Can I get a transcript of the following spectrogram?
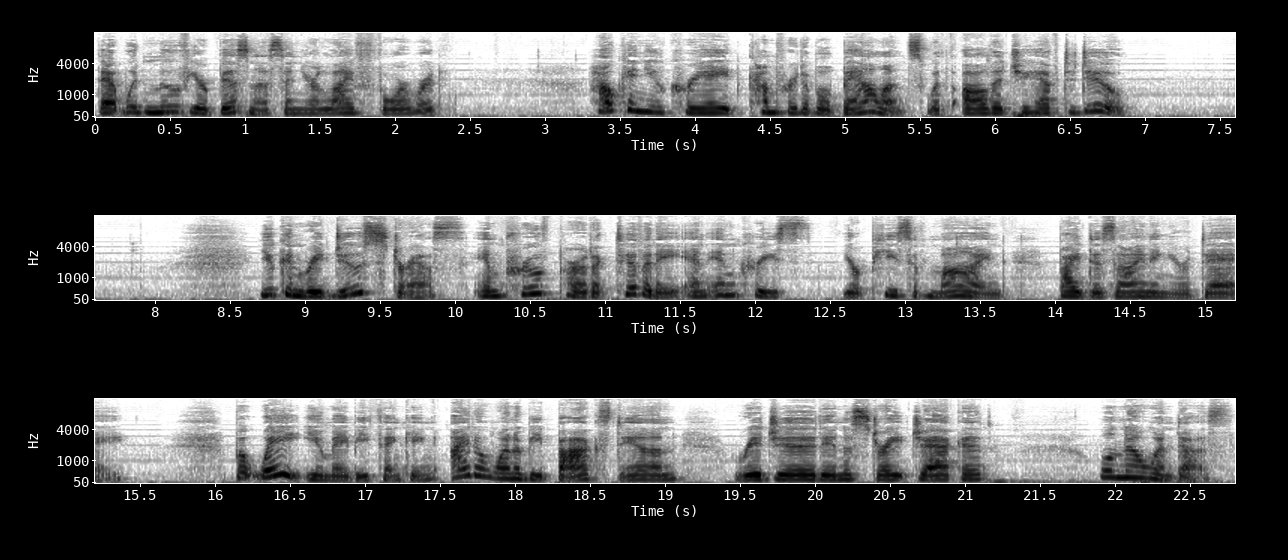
that would move your business and your life forward? How can you create comfortable balance with all that you have to do? You can reduce stress, improve productivity, and increase your peace of mind by designing your day. But wait, you may be thinking, I don't want to be boxed in, rigid, in a straitjacket. Well, no one does.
